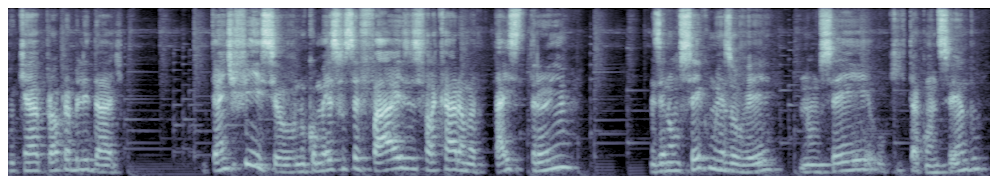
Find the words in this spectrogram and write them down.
do que a própria habilidade. Então é difícil. No começo você faz e você fala, caramba, tá estranho, mas eu não sei como resolver, não sei o que, está acontecendo,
